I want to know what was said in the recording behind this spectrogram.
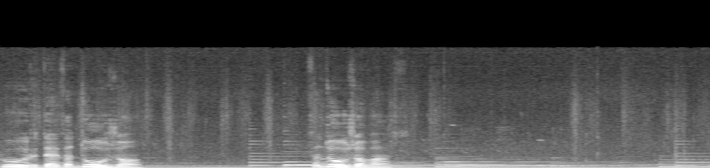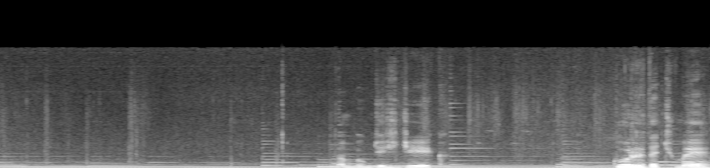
Kurde, za dużo. Za dużo was. Tam był gdzieś dzik. Kurde, ćmy.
